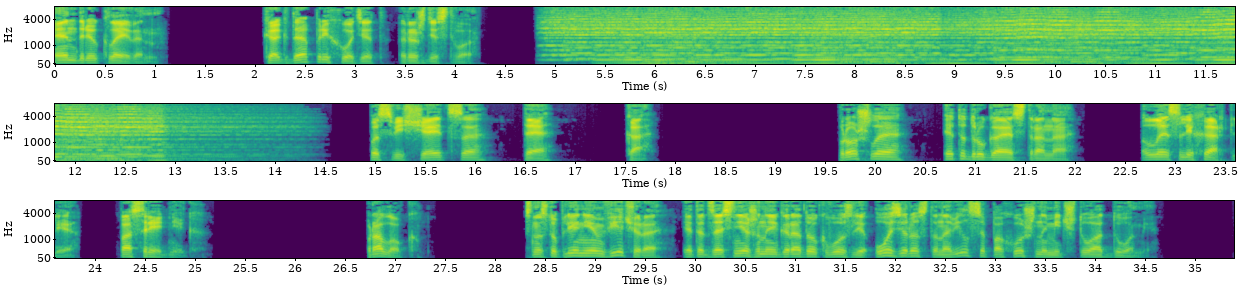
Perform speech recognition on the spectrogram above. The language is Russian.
Эндрю Клейвен. Когда приходит Рождество? Посвящается Т.К. Прошлое — это другая страна. Лесли Хартли. Посредник. Пролог. Наступлением вечера этот заснеженный городок возле озера становился похож на мечту о доме.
